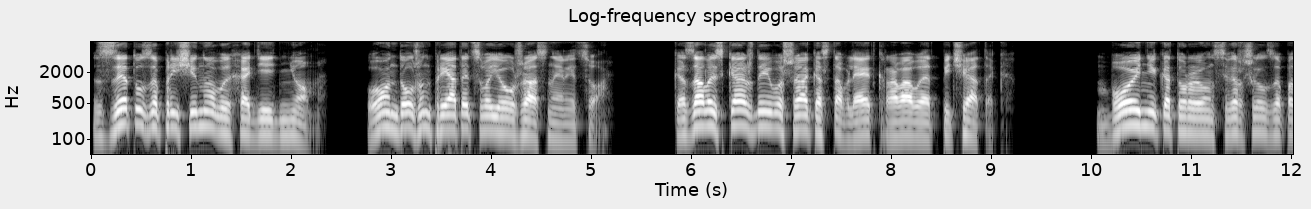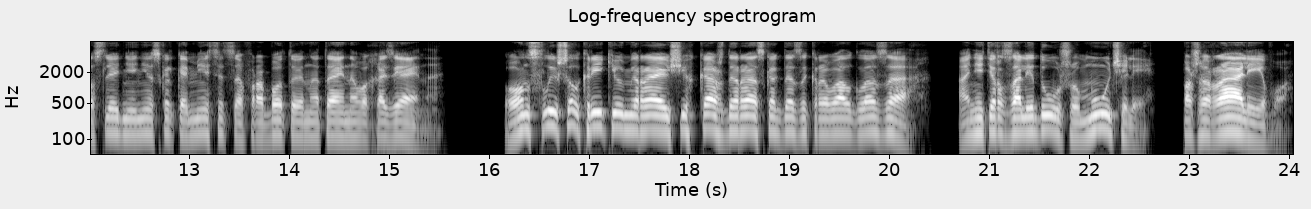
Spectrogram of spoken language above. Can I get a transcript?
Зету запрещено выходить днем. Он должен прятать свое ужасное лицо. Казалось, каждый его шаг оставляет кровавый отпечаток. Бойни, которые он совершил за последние несколько месяцев, работая на тайного хозяина. Он слышал крики умирающих каждый раз, когда закрывал глаза. Они терзали душу, мучили, пожирали его.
